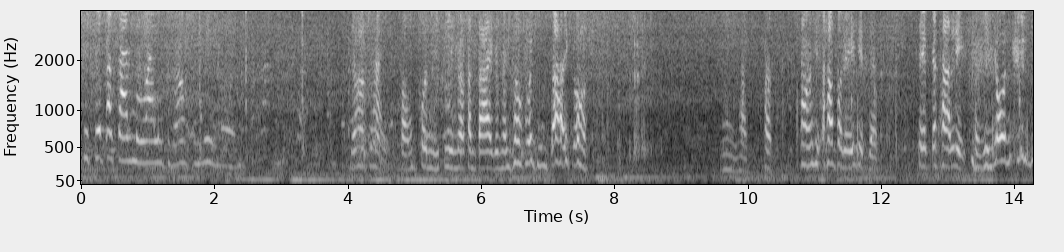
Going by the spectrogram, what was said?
คือเก็บอาการเมื่อวานเลยพี่น้องไอ้นี่เลยเดี๋ยวเราจะให้สองคนมีทีมเราคันตายกันมันต้องคนทีมตายก่อนนี่ครับ ถ้าถ้าถ้าพอได้เห็นแบบเทปกระทะเหล็กถึงจะโยนขึ้นเล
